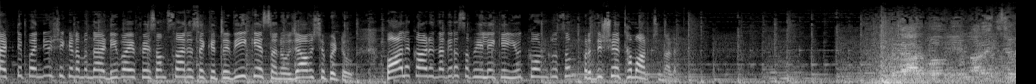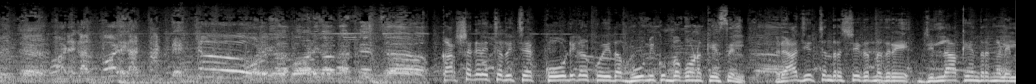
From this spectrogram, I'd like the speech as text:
തട്ടിപ്പ് അന്വേഷിക്കണമെന്ന് ഡിവൈഎഫ്ഐ സംസ്ഥാന സെക്രട്ടറി വി കെ സനോജ് ആവശ്യപ്പെട്ടു. പാലക്കാട് നഗരസഭയിലേക്ക് യൂത്ത് കോൺഗ്രസും പ്രതിഷേധ മാർച്ച് നടത്തി. കർഷകരെ ചതിച്ച് കോടികൾ കൊയ്ത ഭൂമി കുംഭകോണ കേസിൽ രാജീവ് ചന്ദ്രശേഖറിനെതിരെ ജില്ലാ കേന്ദ്രങ്ങളിൽ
